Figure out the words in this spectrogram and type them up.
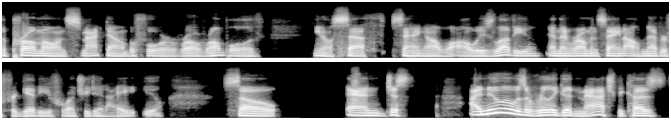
the promo on SmackDown before Royal Rumble of you know, Seth saying, I will always love you. And then Roman saying, I'll never forgive you for what you did. I hate you. So, and just, I knew it was a really good match because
